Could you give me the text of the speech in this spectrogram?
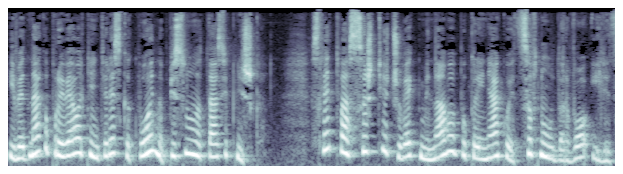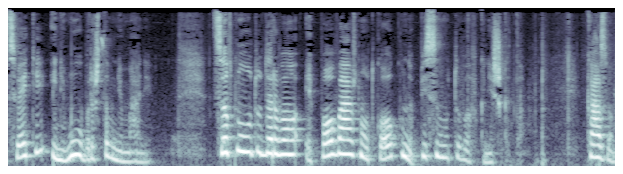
и веднага проявявате интерес какво е написано на тази книжка. След това същия човек минава покрай някое цъфнало дърво или цвети и не му обръща внимание. Цъфналото дърво е по-важно, отколко написаното в книжката. Казвам,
